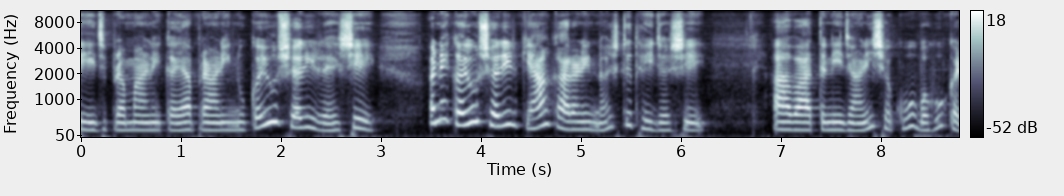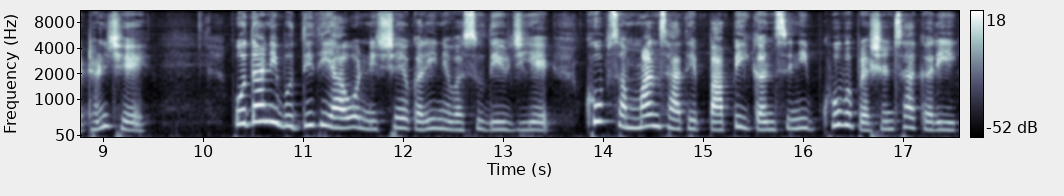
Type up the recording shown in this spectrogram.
તે જ પ્રમાણે કયા પ્રાણીનું કયું શરીર રહેશે અને કયું શરીર ક્યાં કારણે નષ્ટ થઈ જશે? આ વાતને જાણી શકવું બહુ કઠણ છે. પોતાની બુદ્ધિથી આવો નિશ્ચય કરીને વસુદેવજીએ ખૂબ સન્માન સાથે પાપી કંસની ખૂબ પ્રશંસા કરી.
